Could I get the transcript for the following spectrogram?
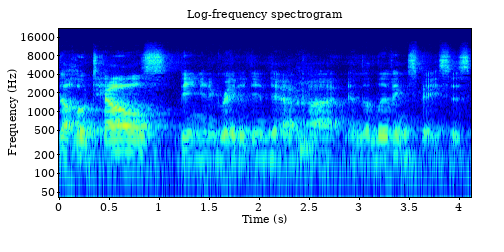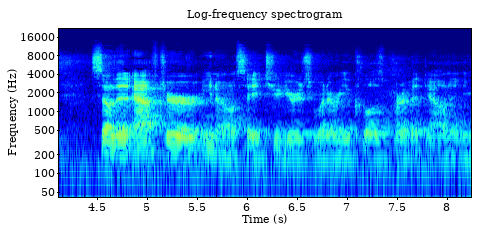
the hotels being integrated into Epcot and the living spaces so that after, you know, say two years or whatever, you close part of it down and you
